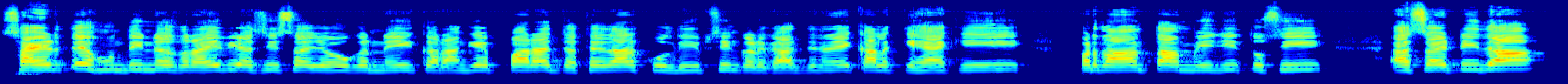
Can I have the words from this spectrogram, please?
ਸਾਈਡ ਤੇ ਹੁੰਦੀ ਨਜ਼ਰ ਆਈ ਵੀ ਅਸੀਂ ਸਹਿਯੋਗ ਨਹੀਂ ਕਰਾਂਗੇ ਪਰ ਜਥੇਦਾਰ ਕੁਲਦੀਪ ਸਿੰਘ ਗੜਗੱਜ ਨੇ ਕੱਲ ਕਿਹਾ ਕਿ ਪ੍ਰਧਾਨ ਧਾਮੀ ਜੀ ਤੁਸੀਂ ਐਸਆਈਟੀ ਦਾ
